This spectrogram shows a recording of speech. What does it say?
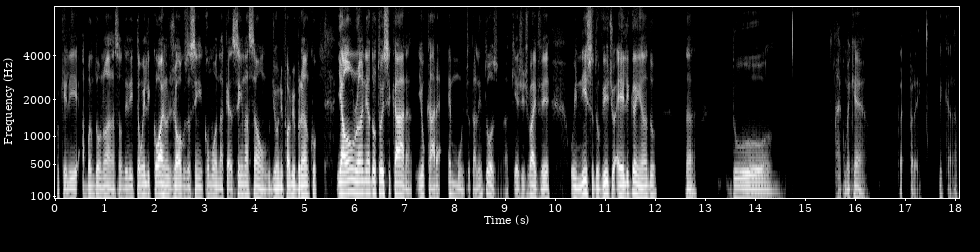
Porque ele abandonou a nação dele. Então ele corre nos jogos assim, como naquela, sem nação, de uniforme branco. E a On Run adotou esse cara. E o cara é muito talentoso. Aqui a gente vai ver o início do vídeo, é ele ganhando, né? Do. Ai, como é que é? Peraí. Ai, caramba.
